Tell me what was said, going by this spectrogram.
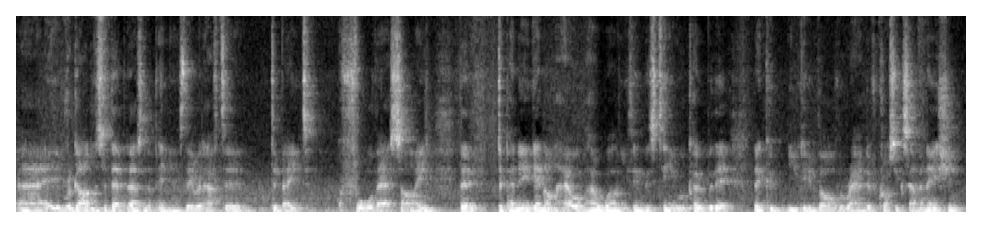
Uh, regardless of their personal opinions, they would have to debate for their side. Then, depending again on how, how well you think this team will cope with it, there could you could involve a round of cross examination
